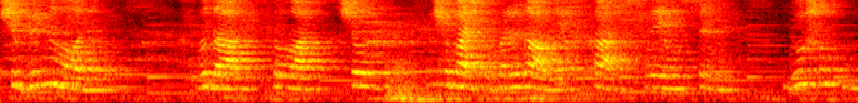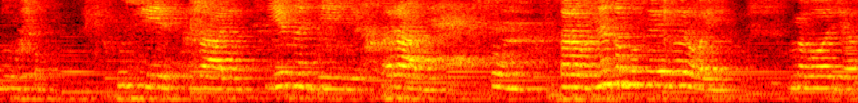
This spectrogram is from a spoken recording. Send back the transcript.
що б'ють негоди, вода, слова, що, що батько передав, як скаже своєму сину, душу в душу. Усі жалі, є надії, радість, сум, старовини забутої герої, мелодія,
